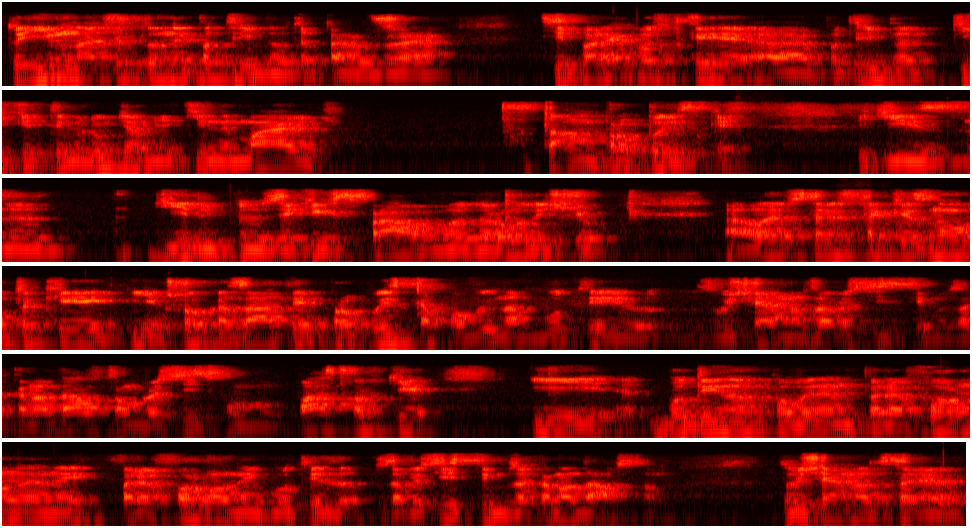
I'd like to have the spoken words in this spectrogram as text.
то їм, начебто, не потрібно тепер вже ці перепустки. е, Потрібно тільки тим людям, які не мають там прописки, які їдуть з яких справ або до родичів. Але все ж таки, знову таки, якщо казати, прописка повинна бути звичайно за російським законодавством, в російському паспорті, і будинок повинен переоформлений, переоформлений бути за російським законодавством. Звичайно, це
